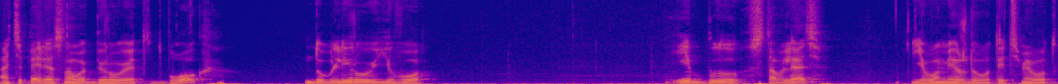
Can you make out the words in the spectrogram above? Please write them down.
А теперь я снова беру этот блок, дублирую его и буду вставлять его между вот этими вот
